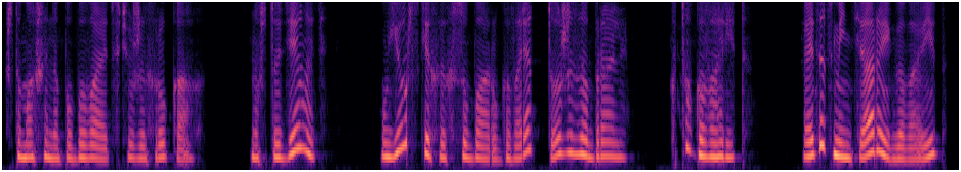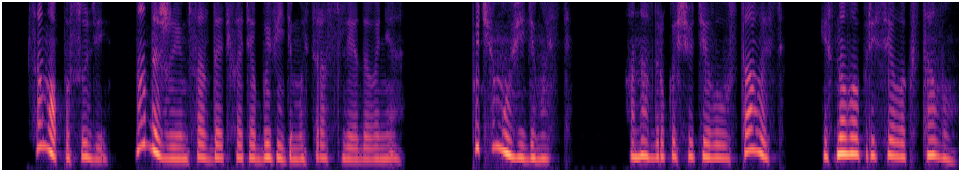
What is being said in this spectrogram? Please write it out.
что машина побывает в чужих руках. Но что делать? У Юрских их Субару, говорят, тоже забрали. Кто говорит? Этот ментяра и говорит. Сама посуди. Надо же им создать хотя бы видимость расследования. Почему видимость? Она вдруг ощутила усталость и снова присела к столу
